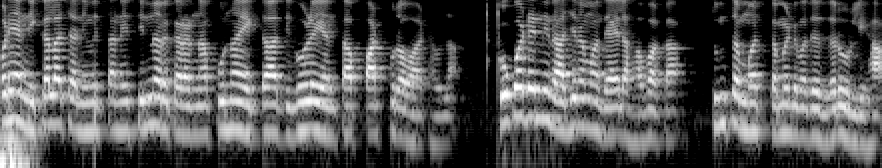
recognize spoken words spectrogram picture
पण या निकालाच्या निमित्ताने सिन्नरकरांना पुन्हा एकदा दिघोळे यांचा पाठपुरावा आठवला. कोकाटेंनी राजीनामा द्यायला हवा का? तुमचं मत कमेंटमध्ये जरूर लिहा.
